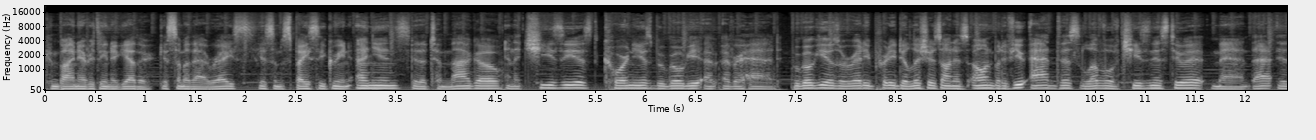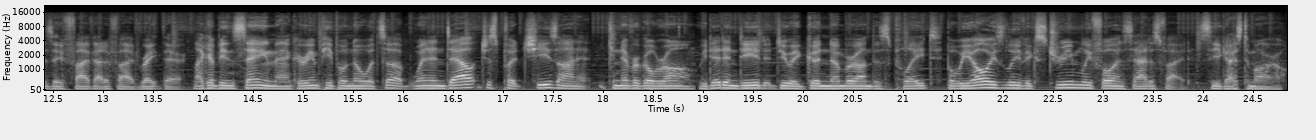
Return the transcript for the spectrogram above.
Combine everything together. Get some of that rice, get some spicy green onions, bit of tamago, and the cheesiest, corniest bulgogi I've ever had. Bulgogi is already pretty delicious on its own, but if you add this level of cheesiness to it, man, that is a 5 out of 5 right there. Like I've been saying, man, Korean people know what's up. When in doubt, just put cheese on it. You can never go wrong. We did indeed do a good number on this plate, but we always leave extremely full and satisfied. See you guys tomorrow.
